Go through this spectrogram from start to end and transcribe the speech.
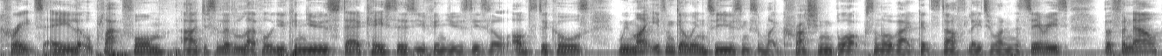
create a little platform, uh, just a little level. You can use staircases, you can use these little obstacles. We might even go into using some like crushing blocks and all that good stuff later on in the series. But for now,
